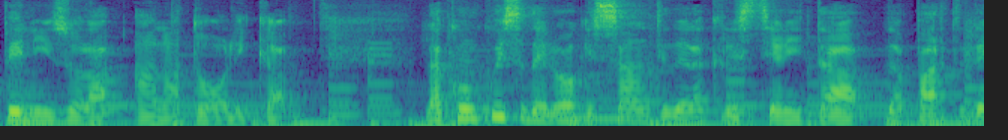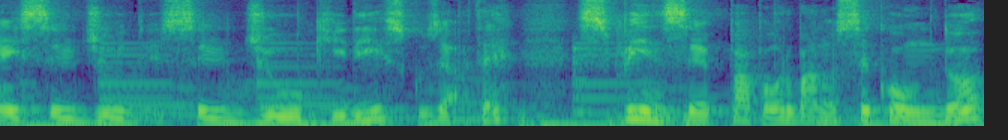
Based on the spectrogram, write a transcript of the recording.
penisola anatolica. La conquista dei luoghi santi della cristianità da parte dei Selgiu- Selgiukidi scusate, spinse Papa Urbano II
